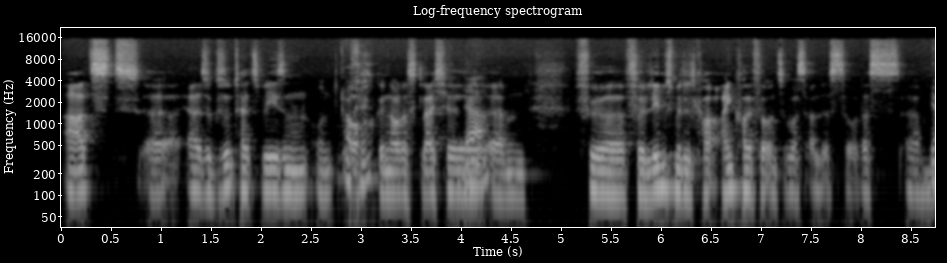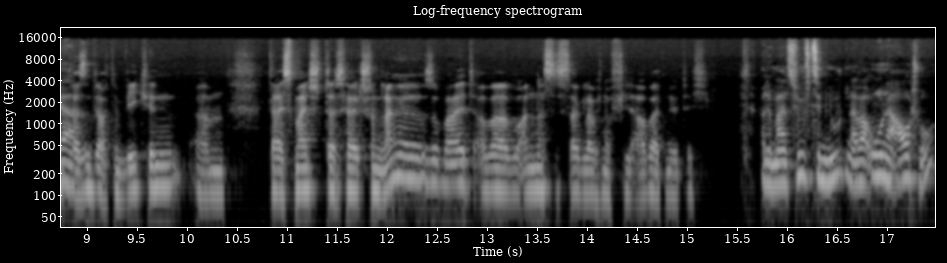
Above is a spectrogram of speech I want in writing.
Arzt, äh, also Gesundheitswesen und okay. auch genau das gleiche ja. ähm, für, für Lebensmitteleinkäufe und sowas alles. So, das, ähm, ja. da sind wir auf dem Weg hin. Ähm, da ist mein Stadtteil schon lange soweit, aber woanders ist da, glaube ich, noch viel Arbeit nötig. Also du meinst 15 Minuten, aber ohne Auto?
